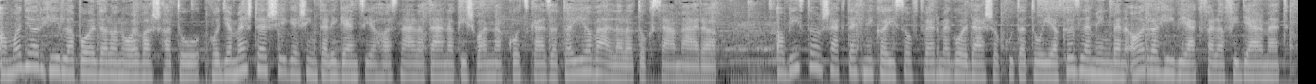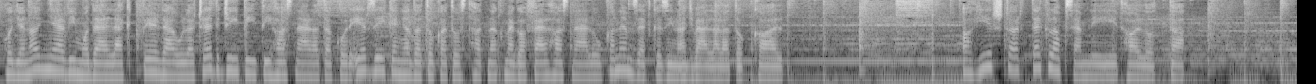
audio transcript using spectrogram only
A magyar hírlap oldalon olvasható, hogy a mesterséges intelligencia használatának is vannak kockázatai a vállalatok számára. A biztonságtechnikai szoftver megoldások kutatói a közleményben arra hívják fel a figyelmet, hogy a nagy modellek, például a ChatGPT használatakor érzékeny adatokat oszthatnak meg a felhasználók a nemzetközi nagyvállalatokkal. A Hírstart tech lapszemléjét hallotta.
